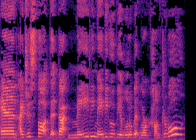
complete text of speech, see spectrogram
And I just thought that that maybe, maybe would be a little bit more comfortable.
